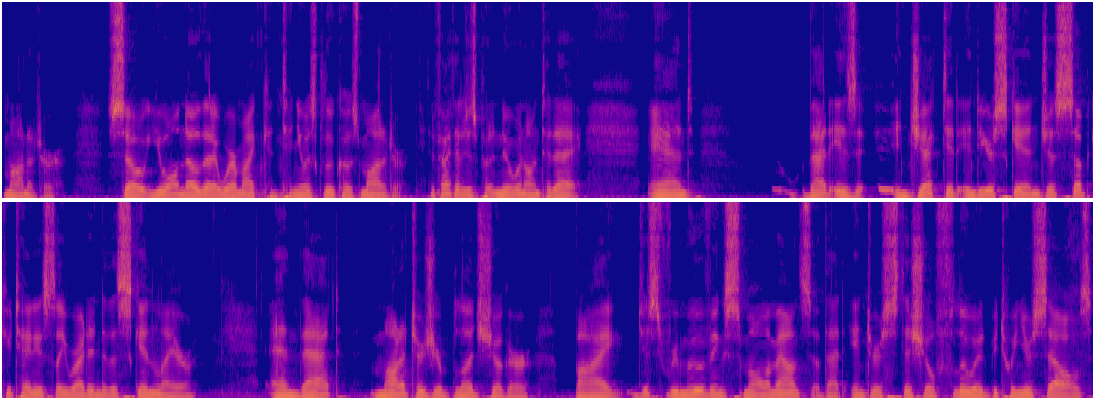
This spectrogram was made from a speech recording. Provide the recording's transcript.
monitor. So you all know that I wear my continuous glucose monitor. In fact, I just put a new one on today. And that is injected into your skin just subcutaneously right into the skin layer. And that monitors your blood sugar by just removing small amounts of that interstitial fluid between your cells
